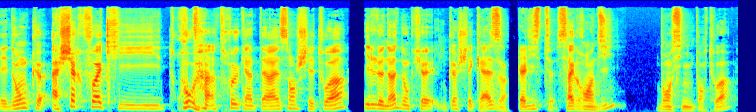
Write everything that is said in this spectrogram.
Et donc, à chaque fois qu'il trouve un truc intéressant chez toi, il le note, donc euh, il coche les cases. La liste s'agrandit, bon signe pour toi.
